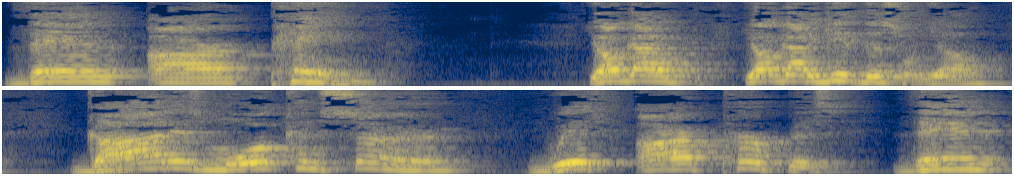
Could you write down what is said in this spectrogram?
than our pain. Y'all gotta, y'all gotta get this one, y'all. God is more concerned with our purpose than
